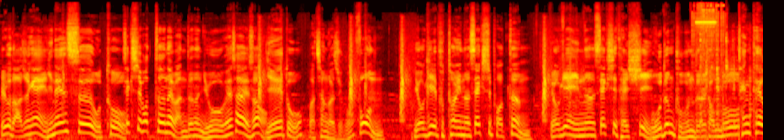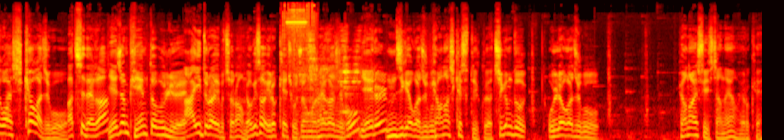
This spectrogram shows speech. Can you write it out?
그리고 나중에 이넨스 오토 섹시 버튼을 만드는 이 회사에서 얘도 마찬가지고 폰 여기에 붙어 있는 섹시 버튼 여기에 있는 섹시 대시 모든 부분들을 전부 생태화 시켜가지고 마치 내가 예전 BMW의 아이드라이브처럼 여기서 이렇게 조정을 해가지고 얘를 움직여가지고 변화시킬 수도 있고요. 지금도 올려가지고 변화할 수 있잖아요 이렇게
